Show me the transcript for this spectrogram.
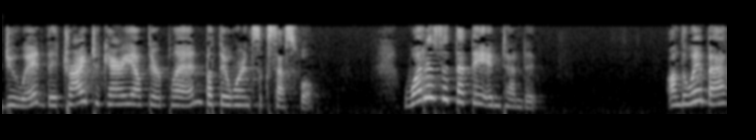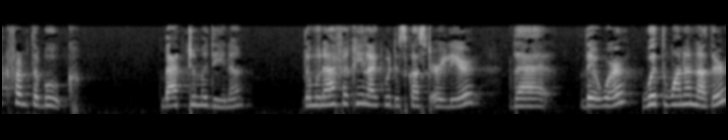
do it, they tried to carry out their plan, but they weren't successful. What is it that they intended? On the way back from Tabuk, back to Medina, the munafiqeen, like we discussed earlier, that they were with one another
